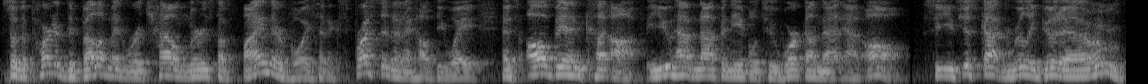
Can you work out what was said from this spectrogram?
So the part of development where a child learns to find their voice and express it in a healthy way has all been cut off. You have not been able to work on that at all. So you've just gotten really good at um,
